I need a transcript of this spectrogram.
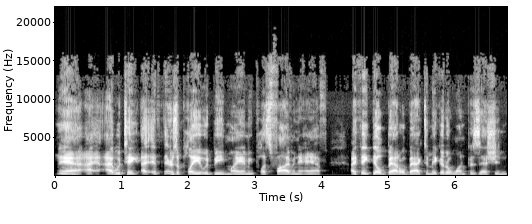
yeah, I, I would take if there's a play, it would be Miami plus five and a half. I think they'll battle back to make it a one possession,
